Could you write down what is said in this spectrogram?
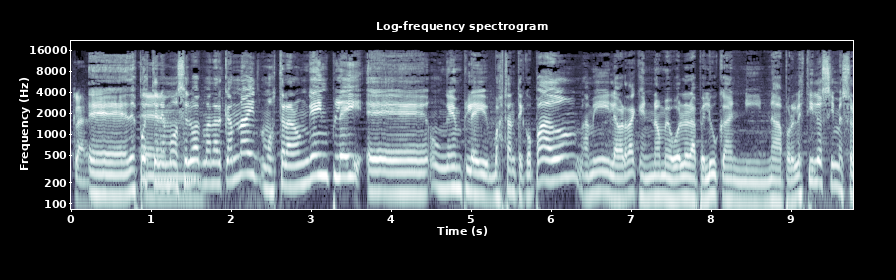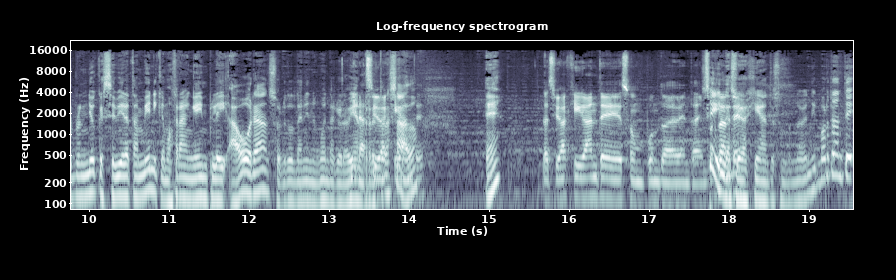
Claro. Eh, después Em, tenemos el Batman Arkham Knight, mostraron gameplay, eh, un gameplay bastante copado. A mí la verdad que no me voló la peluca ni nada por el estilo. Sí me sorprendió que se viera tan bien y que mostraran gameplay ahora, sobre todo teniendo en cuenta que lo habían retrasado. gigante. ¿Eh? La ciudad gigante es un punto de venta importante. Sí, la ciudad gigante es un punto de venta importante.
